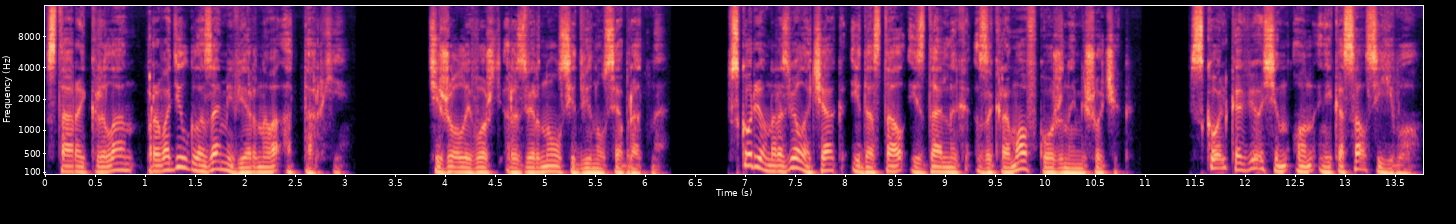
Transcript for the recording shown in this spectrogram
Старый крылан проводил глазами верного Аттархи. Тяжелый вождь развернулся и двинулся обратно. Вскоре он развел очаг и достал из дальних закромов кожаный мешочек. Сколько весен он не касался его.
